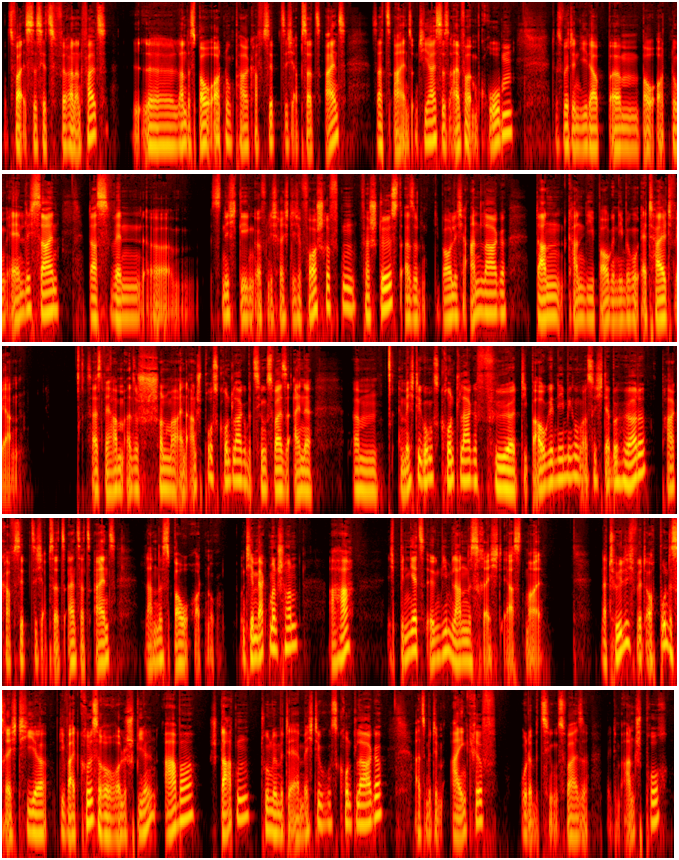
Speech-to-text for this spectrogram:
Und zwar ist das jetzt für Rheinland-Pfalz äh, Landesbauordnung, Paragraph 70 Absatz 1 Satz 1. Und hier heißt es einfach im Groben, das wird in jeder ähm, Bauordnung ähnlich sein, dass wenn ähm, es nicht gegen öffentlich-rechtliche Vorschriften verstößt, also die bauliche Anlage, dann kann die Baugenehmigung erteilt werden. Das heißt, wir haben also schon mal eine Anspruchsgrundlage bzw. eine ähm, Ermächtigungsgrundlage für die Baugenehmigung aus Sicht der Behörde, Paragraph 70 Absatz 1 Satz 1 Landesbauordnung. Und hier merkt man schon, aha, ich bin jetzt irgendwie im Landesrecht erstmal. Natürlich wird auch Bundesrecht hier die weit größere Rolle spielen, aber starten tun wir mit der Ermächtigungsgrundlage, also mit dem Eingriff oder beziehungsweise mit dem Anspruch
